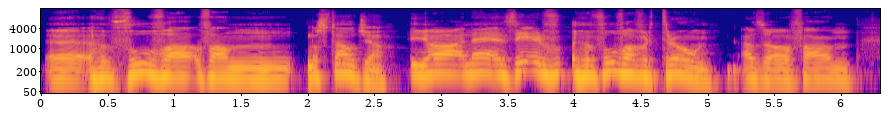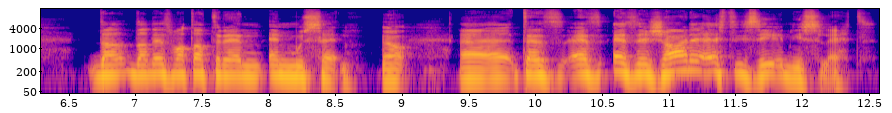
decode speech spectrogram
eh, gevoel van, van... Nostalgia. Ja, nee, een zeker gevoel van vertrouwen. Also, van... Dat, dat is wat dat erin in moest zitten. Ja. Eh, het is, is, is de genre is die zeker niet slecht.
